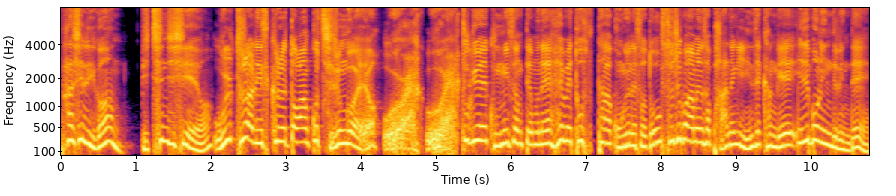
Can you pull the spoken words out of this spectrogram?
사실 이건 미친 짓이에요. 울트라 리스크를 떠안고 지른 거예요. 우악, 우악. 특유의 국민성 때문에 해외 톱스타 공연에서도 수줍어하면서 반응이 인색한 게 일본인들인데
